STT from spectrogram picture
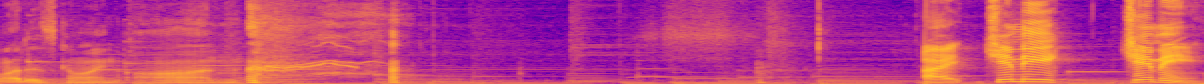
What is going on? All right, Jimmy, Jimmy.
